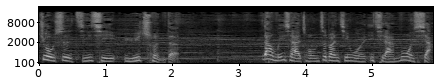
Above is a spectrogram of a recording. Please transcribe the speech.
就是极其愚蠢的。让我们一起来从这段经文一起来默想，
